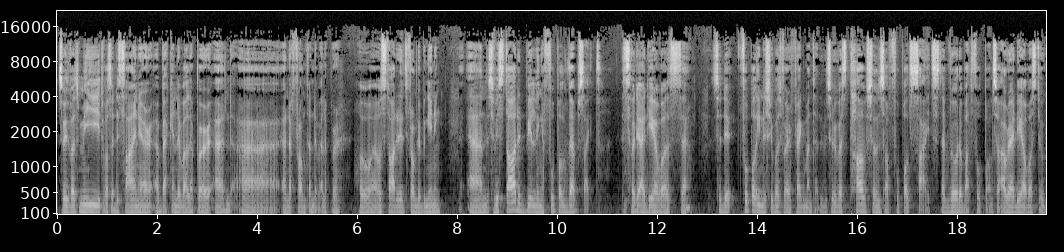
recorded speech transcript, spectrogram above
So it was me, it was a designer, a backend developer, and uh, and a front end developer who, who started it from the beginning. And so we started building a football website. So the idea was uh, so the football industry was very fragmented. So there was thousands of football sites that wrote about football. So our idea was to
